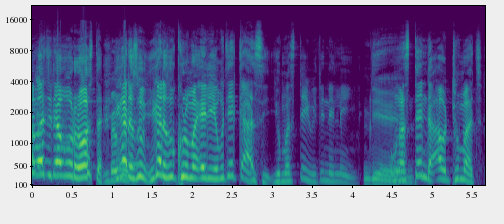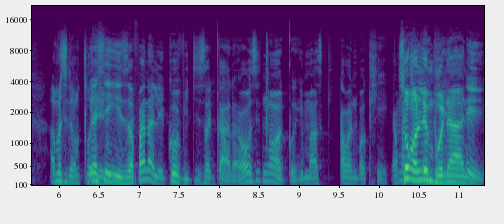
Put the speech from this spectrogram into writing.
abajida kurosta ikade sukhuluma eliye ukuthi ekasi you must stay within the lane. Ungastanda out too much. Amajida kuxolile uyahlekisa fana le covid isaqala wawusithi nxa wagqoka imask abantu bakuhleka songalembonani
